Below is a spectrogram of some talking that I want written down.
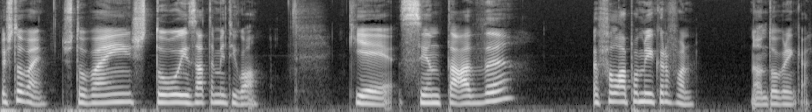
eu estou bem, estou bem, estou exatamente igual. Que é sentada a falar para o microfone. Não, estou a brincar.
